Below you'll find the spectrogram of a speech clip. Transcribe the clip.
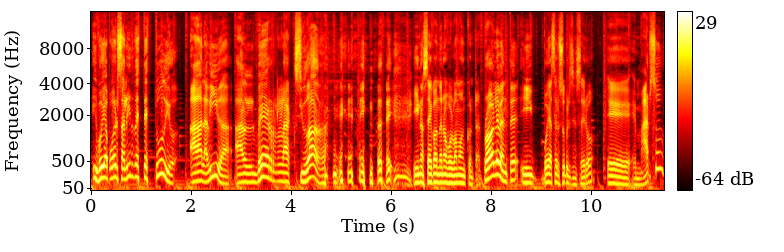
y voy a poder salir de este estudio a la vida, al ver la ciudad. y no sé cuándo nos volvamos a encontrar. Probablemente, y voy a ser súper sincero, eh, en marzo.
